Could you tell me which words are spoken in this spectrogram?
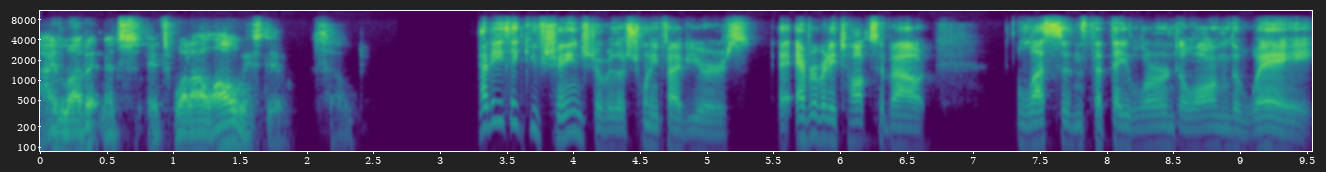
I love it, and it's it's what I'll always do. So, how do you think you've changed over those 25 years? Everybody talks about lessons that they learned along the way.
